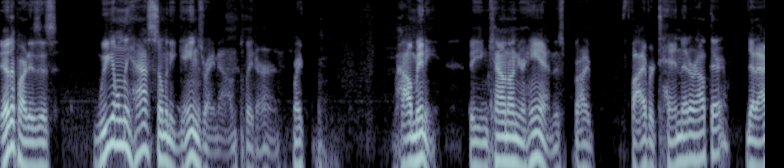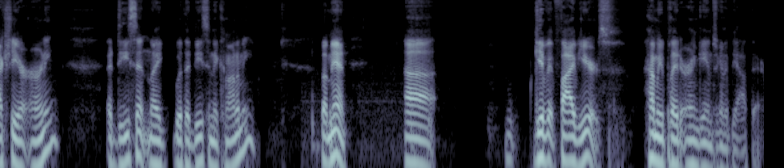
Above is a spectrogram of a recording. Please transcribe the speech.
the other part is is we only have so many games right now in play to earn, right? How many that you can count on your hand? There's probably five or ten that are out there that actually are earning a decent like with a decent economy. But man, uh give it five years. How many play to earn games are going to be out there?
